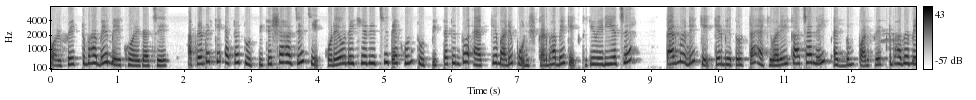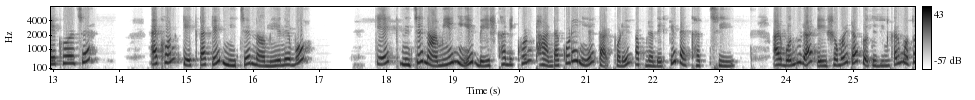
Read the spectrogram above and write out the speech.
পারফেক্ট ভাবে বেক হয়ে গেছে। আপনাদেরকে একটা টুথপিকের সাহায্যে চেক করেও দেখিয়ে দিচ্ছি। দেখুন টুথপিকটা কিন্তু একেবারে পরিষ্কারভাবে কেক থেকে বেরিয়েছে। তার মানে কেকের ভেতরটা একেবারেই কাঁচা নেই, একদম পারফেক্ট ভাবে বেক হয়েছে। এখন কেকটাকে নিচে নামিয়ে নেব। কেক নিচে নামিয়ে নিয়ে বেশ খানিক্ষণ ঠান্ডা করে নিয়ে তারপরে আপনাদেরকে দেখাচ্ছি। আর বন্ধুরা, এই সময়টা প্রতিদিনকার মতো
